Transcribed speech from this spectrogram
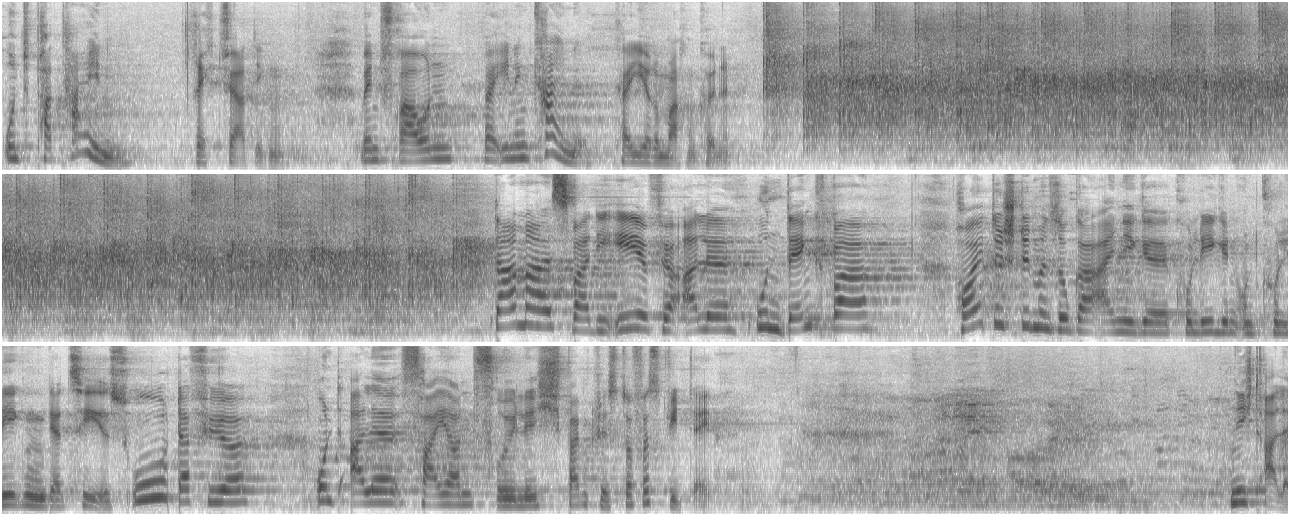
und Parteien rechtfertigen, wenn Frauen bei ihnen keine Karriere machen können. Damals war die Ehe für alle undenkbar. Heute stimmen sogar einige Kolleginnen und Kollegen der CSU dafür und alle feiern fröhlich beim Christopher Street Day. Nicht alle,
